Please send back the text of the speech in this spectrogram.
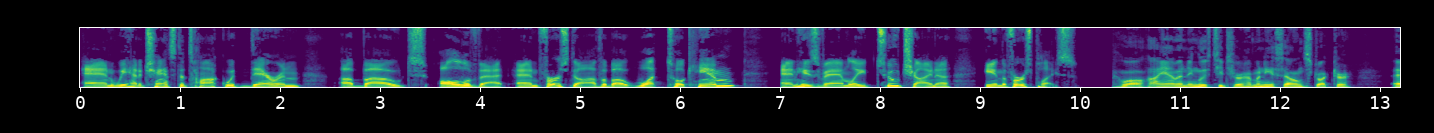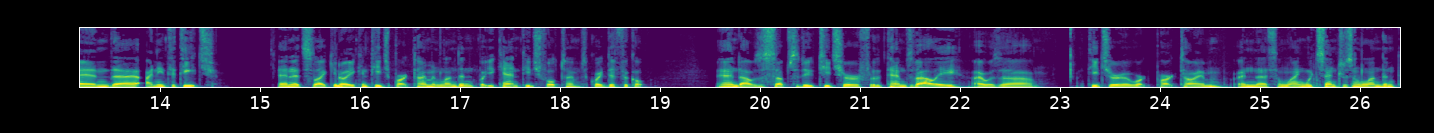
And we had a chance to talk with Darren about all of that. And first off, about what took him and his family to China in the first place. Well, I am an English teacher, I'm an ESL instructor, and uh, I need to teach. And it's like, you know, you can teach part time in London, but you can't teach full time. It's quite difficult. And I was a substitute teacher for the Thames Valley. I was a teacher who worked part time in uh, some language centers in London.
